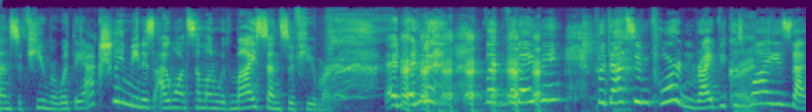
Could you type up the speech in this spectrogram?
sense of humor," what they actually mean is, "I want someone with my sense of humor." And, and but but I think, but that's important, right? Because right. why is that?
